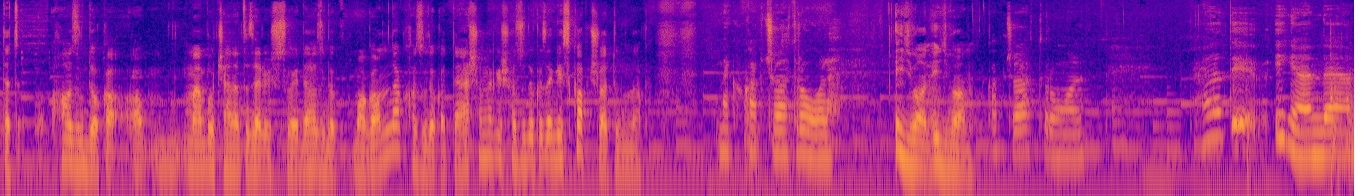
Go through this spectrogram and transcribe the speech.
Tehát hazudok, a, a, már bocsánat az erős szó, de hazudok magamnak, hazudok a társamnak, és hazudok az egész kapcsolatunknak. Meg a kapcsolatról. Így van, így van. Kapcsolatról. Hát igen, de...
